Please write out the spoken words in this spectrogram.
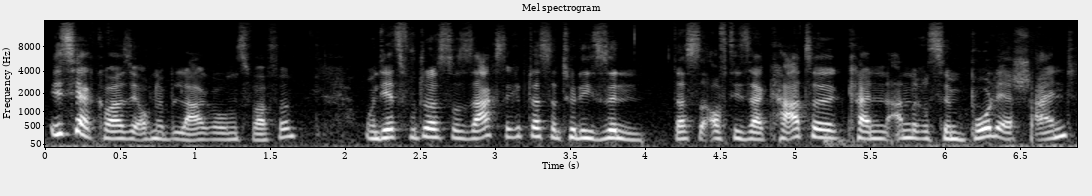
Ist ja quasi auch eine Belagerungswaffe. Und jetzt, wo du das so sagst, ergibt das natürlich Sinn, dass auf dieser Karte kein anderes Symbol erscheint,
